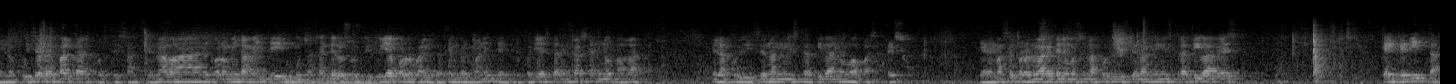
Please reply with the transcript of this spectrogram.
en los juicios de faltas pues te sancionaban económicamente y mucha gente lo sustituía por localización permanente, prefería estar en casa y no pagar en la jurisdicción administrativa no va a pasar eso. Y además el problema que tenemos en la jurisdicción administrativa es que el que dicta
